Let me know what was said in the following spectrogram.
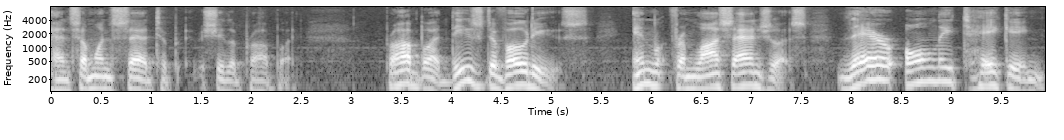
and someone said to Srila Prabhupada, Prabhupada, these devotees in, from Los Angeles, they're only taking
